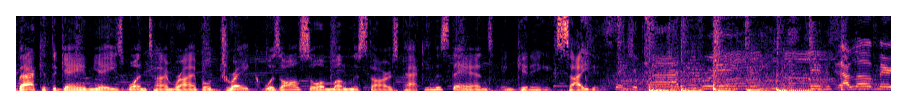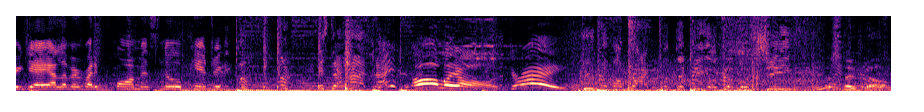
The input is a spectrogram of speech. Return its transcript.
Back at the game, Ye's one time rival Drake was also among the stars packing the stands and getting excited. I love Mary J. I love everybody performing. Snoop, Kendrick. Uh, uh, it's the hot night. All of y'all. Dre. You know I'm rocking with the DOWG. Snoop Dogg.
